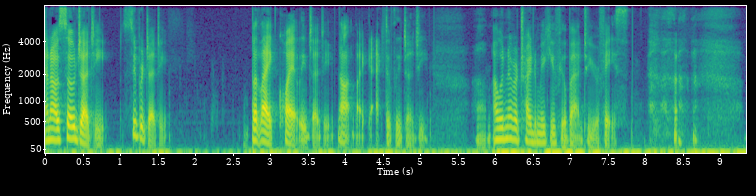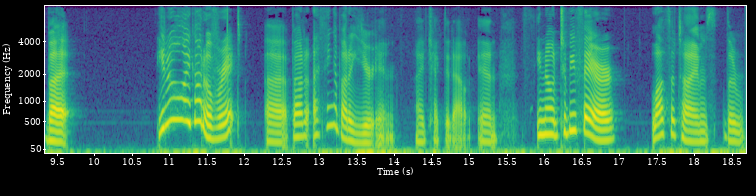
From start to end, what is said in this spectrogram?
And I was so judgy, super judgy, but like quietly judgy, not like actively judgy. Um, I would never try to make you feel bad to your face. but, you know, I got over it uh, about, I think, about a year in. I checked it out. And, you know, to be fair, lots of times the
